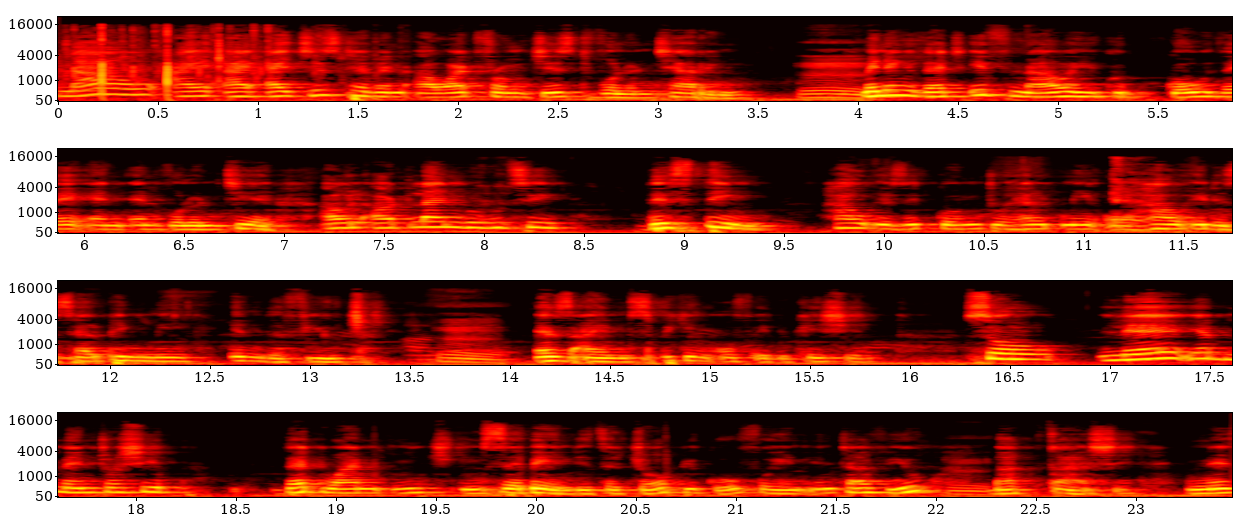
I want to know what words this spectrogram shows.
now I, I, I just have an award from just volunteering. Hmm. Meaning that if now you could go there and, and volunteer, I will outline Guguti, this thing, how is it going to help me or how it is helping me in the future hmm. as I am speaking of education. So, le ya mentorship, that one it's a job you go for an interview, mm. bakashe. Ne,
